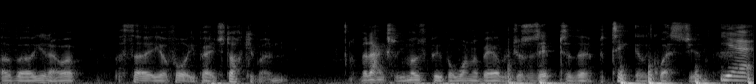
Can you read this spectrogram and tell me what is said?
Of a you know a 30 or 40 page document but actually most people want to be able to just zip to the particular question yeah,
